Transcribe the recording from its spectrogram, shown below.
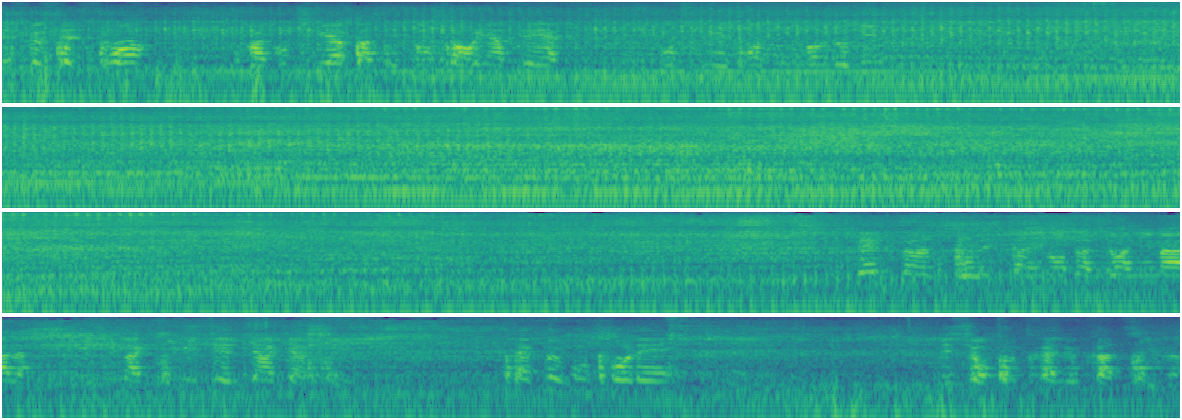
Est-ce que cette fois, on va continuer à passer son sans rien faire continuer tranquillement nos vies? Pour l'expérimentation animale est une activité bien cachée, très peu contrôlée, mais surtout très lucrative.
